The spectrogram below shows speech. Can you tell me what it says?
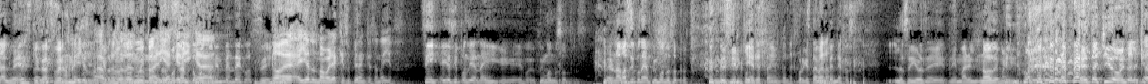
Tal vez. tal Quizás vez. fueron ellos porque Ah, pero son, muy tontos. Como, que están, como dijeran- están bien pendejos. Sí. No, eh, a ellos les mamaría que supieran que son ellos. Sí, ellos sí pondrían ahí, eh, fuimos nosotros. Pero nada más sí pondrían, fuimos nosotros. Sin decir Porque quién. están bien pendejos. Porque están Bueno. bien pendejos. Los seguidores de, de Marilyn. No, de Marilyn. No, está, está chido. Está chido.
